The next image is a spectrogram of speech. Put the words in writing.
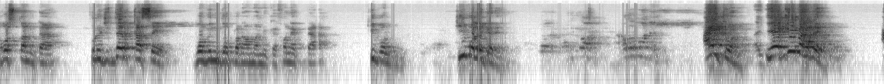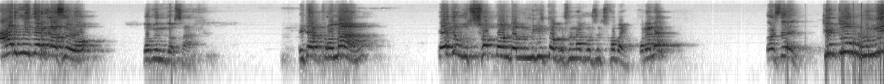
অবস্থানটা পুলিশদের কাছে গোবিন্দ প্রামাণিক এখন একটা, কি বলব? কি বলে গেলে আইকন একইভাবে আর্মিদের কাছেও গোবিন্দ স্যার। এটা প্রমাণ এই যে উৎসব মন্ডল মিলিত ঘোষণা করছে সবাই করে না করছে। কিন্তু উনি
